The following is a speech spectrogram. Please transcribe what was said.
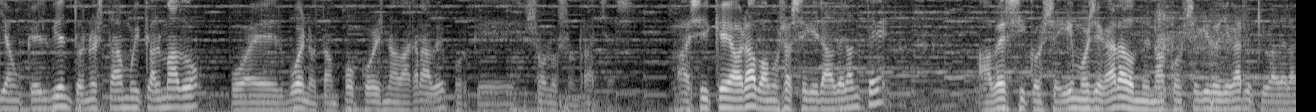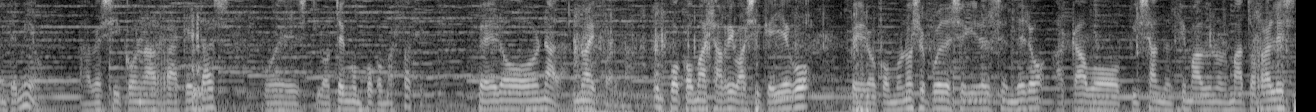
Y aunque el viento no está muy calmado, pues bueno, tampoco es nada grave porque solo son rachas. Así que ahora vamos a seguir adelante a ver si conseguimos llegar a donde no ha conseguido llegar el que iba delante mío. A ver si con las raquetas pues lo tengo un poco más fácil. Pero nada, no hay forma. Un poco más arriba sí que llego, pero como no se puede seguir el sendero, acabo pisando encima de unos matorrales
